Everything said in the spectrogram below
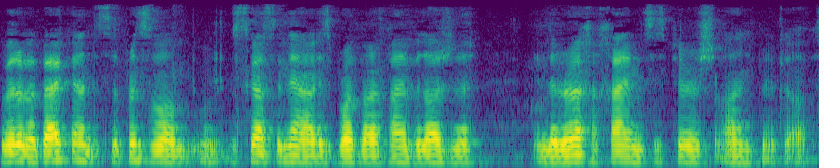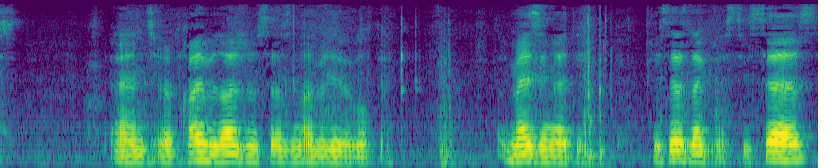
A bit of a background, the principle I'm discussing now is brought by Rav Chaim Volozhiner in the Ruach HaChaim, it's his Pirush on Pirkei Avos. And Rav Chaim Volozhiner says an unbelievable thing. Amazing idea. He says like this, he says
